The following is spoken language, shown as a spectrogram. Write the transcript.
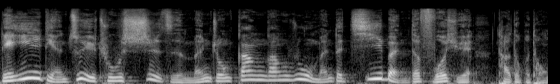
连一点最初世子门中刚刚入门的基本的佛学他都不通，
